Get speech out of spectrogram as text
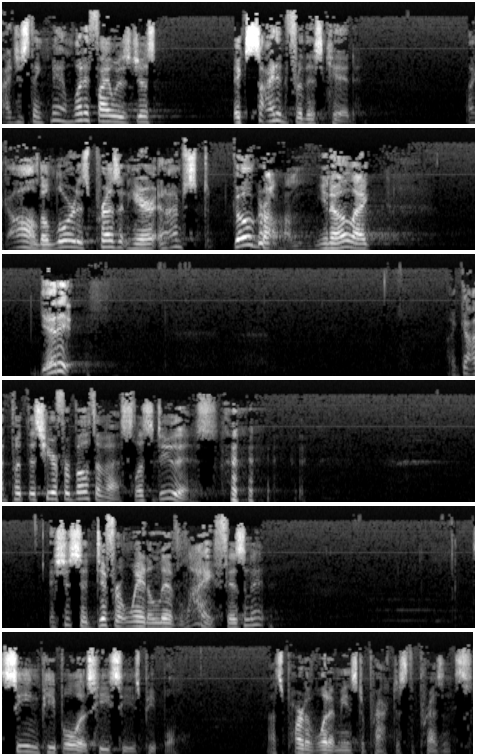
I just think, man, what if I was just excited for this kid? Like, oh, the Lord is present here, and I'm just, go Grom, you know, like, get it. Like God put this here for both of us. Let's do this. it's just a different way to live life, isn't it? Seeing people as He sees people. That's part of what it means to practice the presence.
